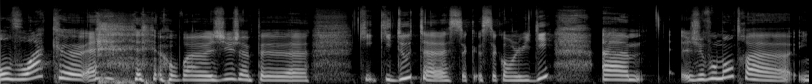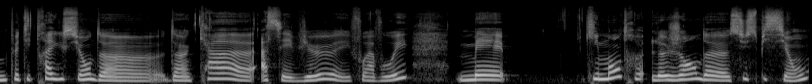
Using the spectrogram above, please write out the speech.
on voit que voit un juge un peu euh, qui, doute euh, ce, qu'on lui dit. Euh, je vous montre une petite traduction d'un cas assez vieux, il faut avouer, mais qui montre le genre de suspicion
